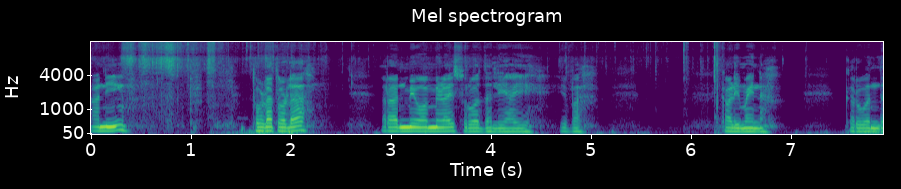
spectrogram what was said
आणि थोडा थोडा रानमेवा मिळायला सुरुवात झाली आहे. हे बा काळी महिना करवंद.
